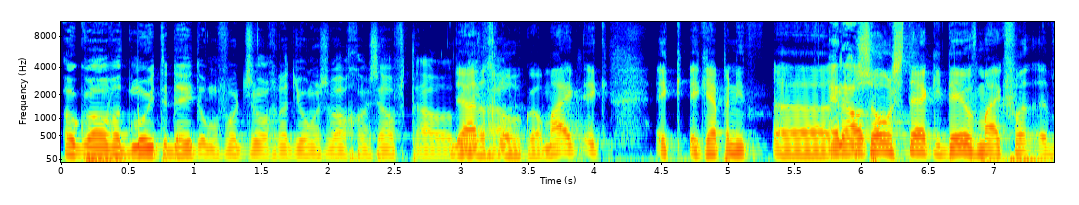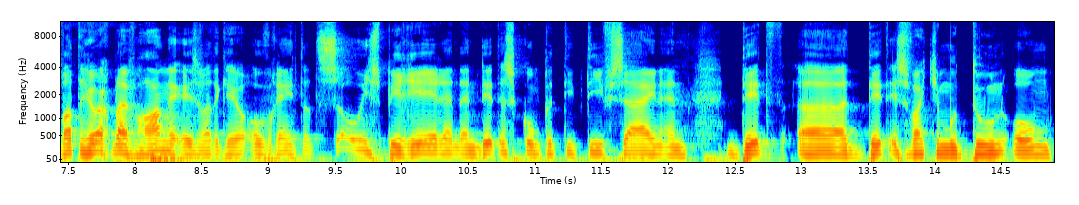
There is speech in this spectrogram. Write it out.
ook wel wat moeite deed om ervoor te zorgen dat jongens wel gewoon zelfvertrouwen Ja, dat geloof ik wel. Maar ik, ik, ik, ik heb er niet eh, zo'n sterk idee over. Maar ik vond, wat heel erg blijft hangen is, wat ik heel overeen... dat is zo inspirerend en dit is competitief zijn... en dit, eh, dit is wat je moet doen om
